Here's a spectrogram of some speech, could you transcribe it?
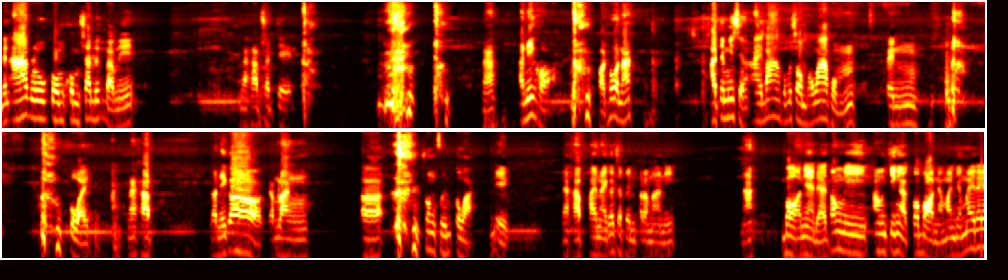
เมดอาร์รูกลมคมชัดลึกแบบนี้นะครับ ชัดเจนนะอันนี้ขอขอโทษนะ อาจจะมีเสียงไอบ้างคุณผู้ชมเพราะว่าผม เป็น ป่วยนะครับ ตอนนี้ก็กำลังเอ่อช่วงฟื้นตัวนั่นเองนะครับ ภายในก็จะเป็นประมาณนี้นะเบาะเนี่ยเดี๋ยวต้องมีเอาจริงอะตัวเบาะเนี่ยมันยังไม่ได้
